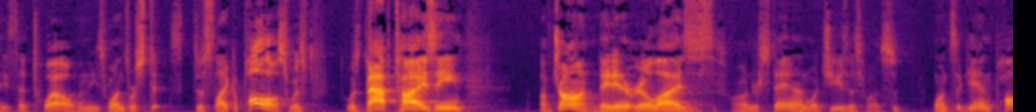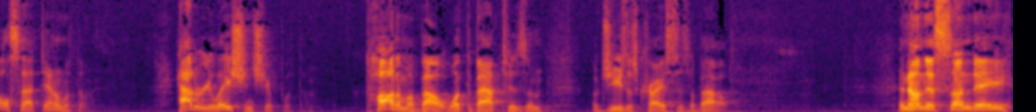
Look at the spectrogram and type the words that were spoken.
He said 12, and these ones were st- just like Apollos, was, was baptizing of John. They didn't realize or understand what Jesus was. So once again, Paul sat down with them, had a relationship with them, taught them about what the baptism of Jesus Christ is about. And on this Sunday,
